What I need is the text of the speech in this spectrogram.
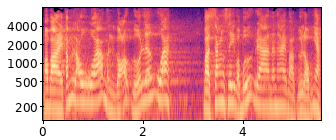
Mà bà này tắm lâu quá, mình gõ cửa lớn quá, bà săn si, bà bước ra nên hai bà cự lộn nha.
